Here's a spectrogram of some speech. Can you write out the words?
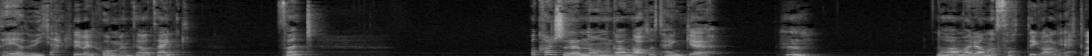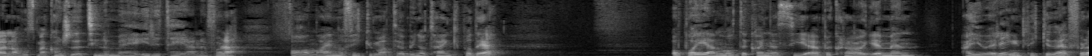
Det er du hjertelig velkommen til å tenke. Sant? Og kanskje det er noen ganger at du tenker Hm, nå har Marianne satt i gang et eller annet hos meg. Kanskje det er til og med irriterende for deg. Å nei, nå fikk hun meg til å begynne å tenke på det. Og på en måte kan jeg si jeg beklager, men jeg gjør egentlig ikke det, for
